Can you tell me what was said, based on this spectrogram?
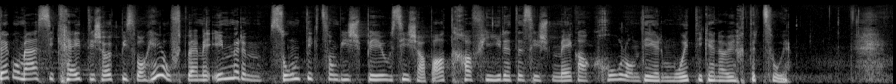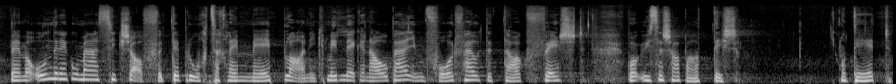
Regelmäßigkeit ist etwas, das hilft. Wenn man immer am Sonntag zum Beispiel seinen Schabbat feiern kann, das ist mega cool und ich ermutige euch dazu. Wenn man unregelmäßig arbeitet, dann braucht es ein bisschen mehr Planung. Wir legen alle im Vorfeld den Tag fest, wo unser Schabbat ist. Und dort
